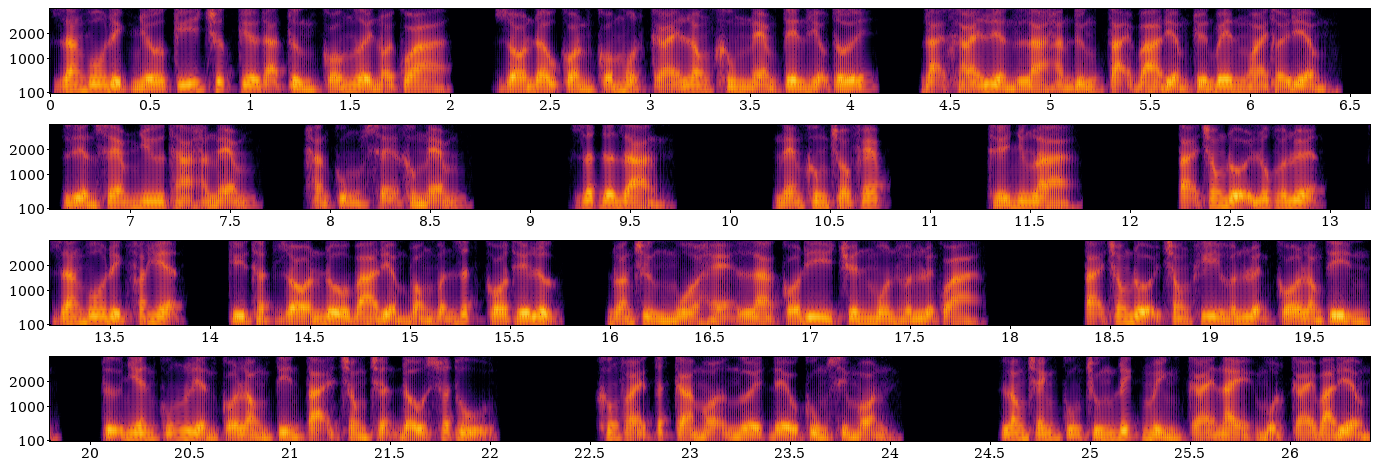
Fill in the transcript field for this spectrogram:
giang vô địch nhớ kỹ trước kia đã từng có người nói qua, do đầu còn có một cái long không ném tên hiệu tới, đại khái liền là hắn đứng tại ba điểm tuyến bên ngoài thời điểm, liền xem như thả hắn ném, hắn cũng sẽ không ném. Rất đơn giản. Ném không cho phép. Thế nhưng là, tại trong đội lúc huấn luyện, giang vô địch phát hiện, kỳ thật do ấn độ ba điểm bóng vẫn rất có thế lực, đoán chừng mùa hè là có đi chuyên môn huấn luyện qua. Tại trong đội trong khi huấn luyện có lòng tin, tự nhiên cũng liền có lòng tin tại trong trận đấu xuất thủ. Không phải tất cả mọi người đều cùng simon long tránh cũng trúng đích mình cái này một cái ba điểm.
